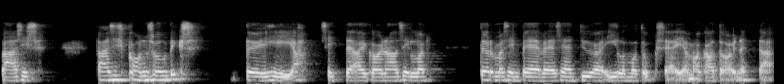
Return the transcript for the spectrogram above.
pääsis, pääsis konsultiksi töihin. Ja sitten aikoinaan silloin törmäsin PVCn työilmoitukseen ja mä katsoin, että,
